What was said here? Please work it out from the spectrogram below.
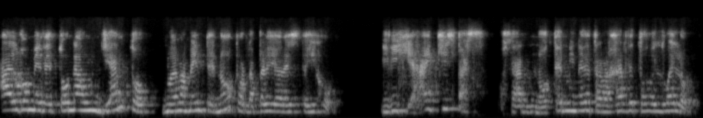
algo me detona un llanto nuevamente, ¿no? Por la pérdida de este hijo. Y dije, ay, chispas, o sea, no terminé de trabajar de todo el duelo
